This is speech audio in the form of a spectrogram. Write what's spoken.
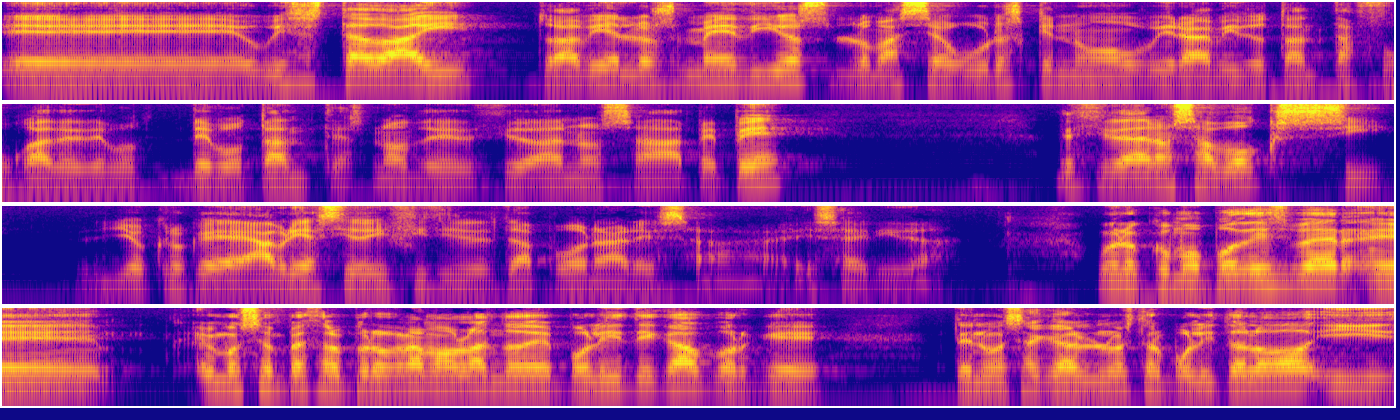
Eh, hubiese estado ahí todavía en los medios, lo más seguro es que no hubiera habido tanta fuga de, votantes, ¿no? De Ciudadanos a PP, de Ciudadanos a Vox, sí. Yo creo que habría sido difícil de taponar esa, herida. Bueno, como podéis ver, eh, hemos empezado el programa hablando de política porque tenemos aquí a nuestro politólogo y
